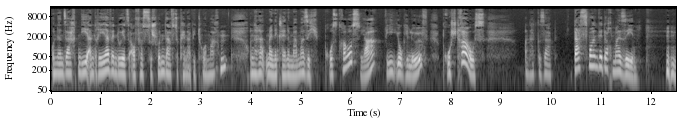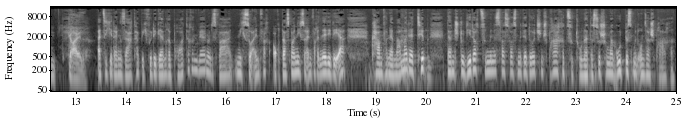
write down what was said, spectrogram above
Und dann sagten die, Andrea, wenn du jetzt aufhörst zu schwimmen, darfst du kein Abitur machen. Und dann hat meine kleine Mama sich Brust raus, ja, wie Yogi Löw, Brust raus. Und hat gesagt, Das wollen wir doch mal sehen. Geil. Als ich ihr dann gesagt habe, ich würde gerne Reporterin werden und es war nicht so einfach, auch das war nicht so einfach in der DDR, kam von der Mama der Tipp, dann studier doch zumindest was, was mit der deutschen Sprache zu tun hat, dass du schon mal gut bist mit unserer Sprache.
